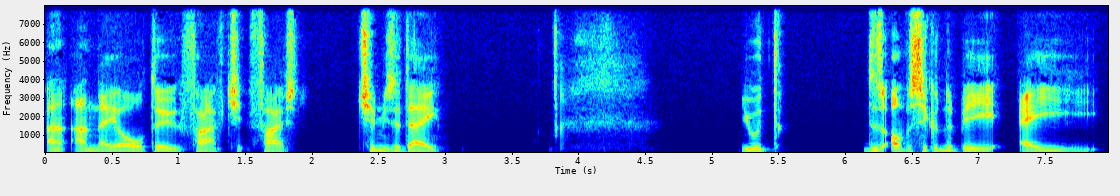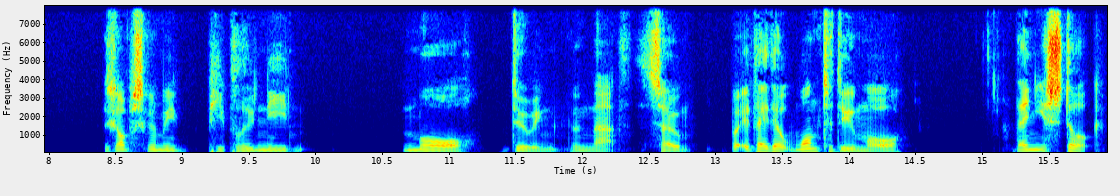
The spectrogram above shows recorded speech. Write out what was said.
and they all do five, five chimneys a day. You would, there's obviously going to be a, there's obviously going to be people who need more doing than that. So, but if they don't want to do more, then you're stuck.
